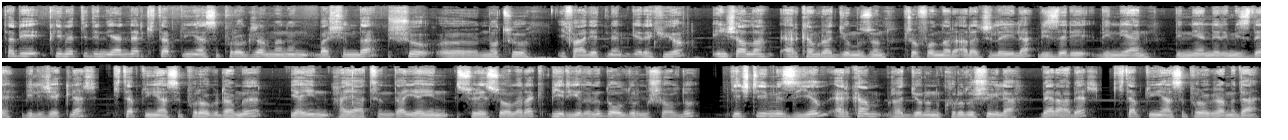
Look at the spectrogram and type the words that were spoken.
Tabii kıymetli dinleyenler Kitap Dünyası programının başında şu e, notu ifade etmem gerekiyor. İnşallah Erkam Radyomuzun mikrofonları aracılığıyla bizleri dinleyen dinleyenlerimiz de bilecekler. Kitap Dünyası programı yayın hayatında, yayın süresi olarak bir yılını doldurmuş oldu. Geçtiğimiz yıl Erkam Radyo'nun kuruluşuyla beraber Kitap Dünyası programı da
